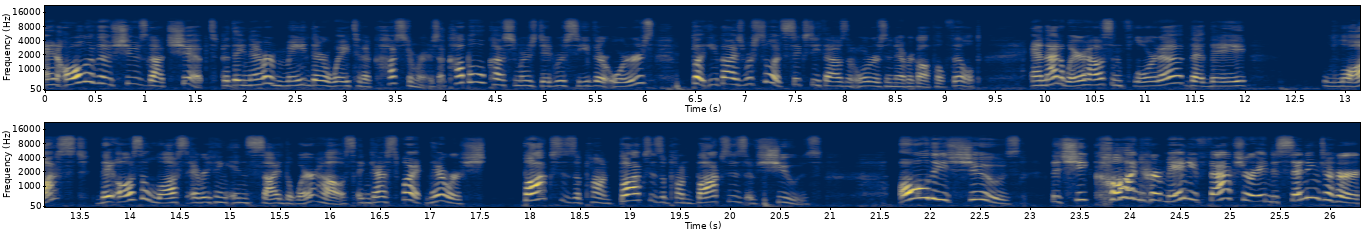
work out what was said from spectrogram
And all of those shoes got shipped, but they never made their way to their customers. A couple of customers did receive their orders, but you guys, we're still at 60,000 orders and never got fulfilled. And that warehouse in Florida that they lost, they also lost everything inside the warehouse. And guess what? There were sh- boxes upon boxes upon boxes of shoes. All these shoes that she conned her manufacturer into sending to her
